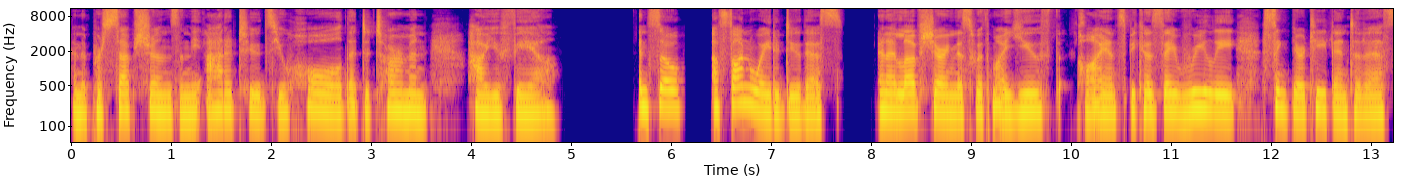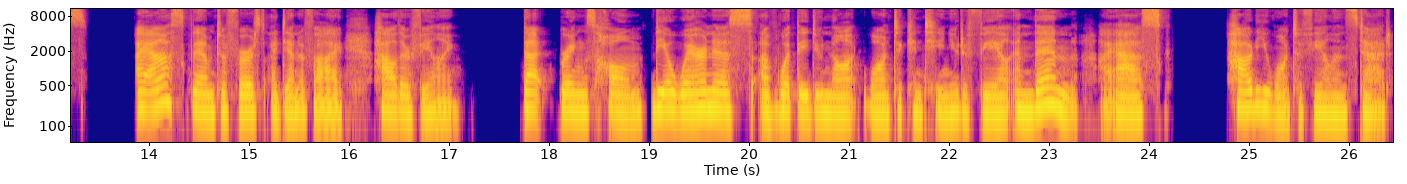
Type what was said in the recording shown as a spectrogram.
and the perceptions and the attitudes you hold that determine how you feel. And so, a fun way to do this and I love sharing this with my youth clients because they really sink their teeth into this. I ask them to first identify how they're feeling. That brings home the awareness of what they do not want to continue to feel. And then I ask, how do you want to feel instead?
